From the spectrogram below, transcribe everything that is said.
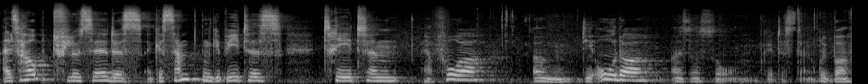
Als Hauptflüsse des gesamten Gebietes treten hervor ähm, die Oder, also so geht es dann rüber,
